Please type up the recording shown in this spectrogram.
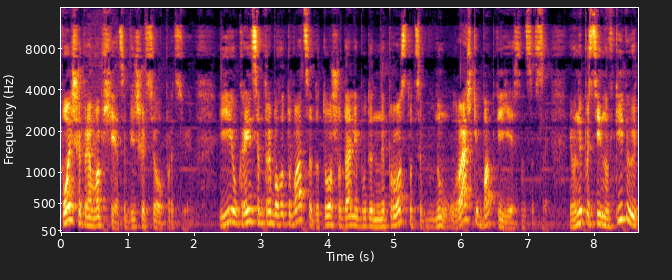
Польщі, прям вообще це більше всього працює. І українцям треба готуватися до того, що далі буде непросто. Це ну урашки, бабки є на це все. І вони постійно вкидують.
